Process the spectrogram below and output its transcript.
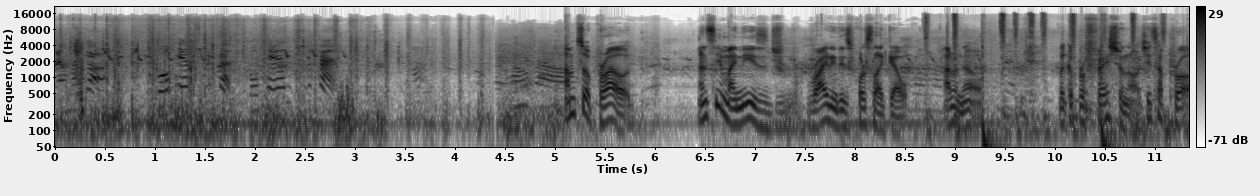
Now my gosh. Both hands to the fence. Both hands to the fence. I'm so proud. I'm my niece riding this horse like a, I don't know, like a professional. She's a pro.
